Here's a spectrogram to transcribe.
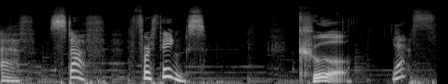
F, stuff for things. Cool。Yes.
